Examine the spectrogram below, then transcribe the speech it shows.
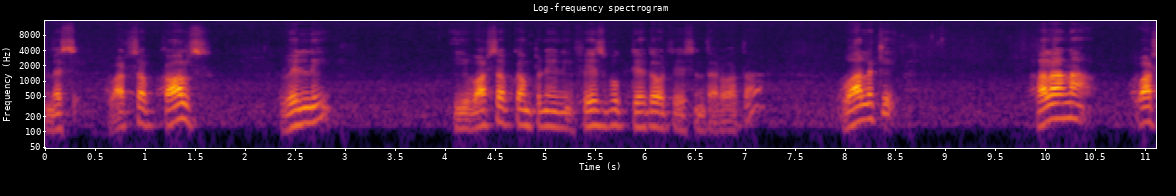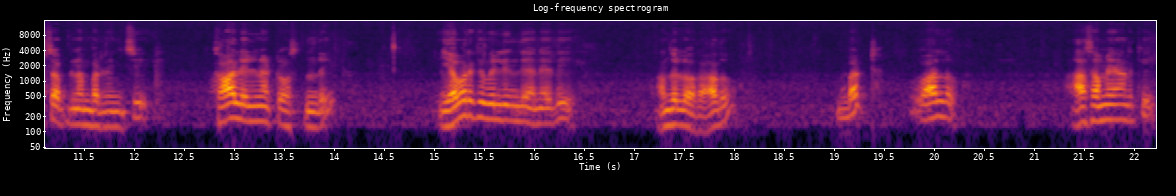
మెస్ వాట్సాప్ కాల్స్ వెళ్ళి ఈ వాట్సాప్ కంపెనీని ఫేస్బుక్ టేక్ఓవర్ చేసిన తర్వాత వాళ్ళకి ఫలానా వాట్సాప్ నెంబర్ నుంచి కాల్ వెళ్ళినట్టు వస్తుంది. ఎవరికి వెళ్ళింది అనేది అందులో రాదు. బట్ వాళ్ళు ఆ సమయానికి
